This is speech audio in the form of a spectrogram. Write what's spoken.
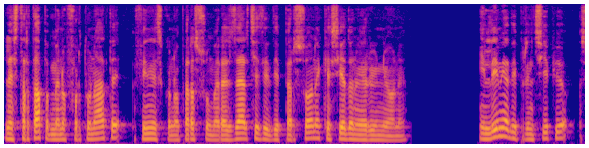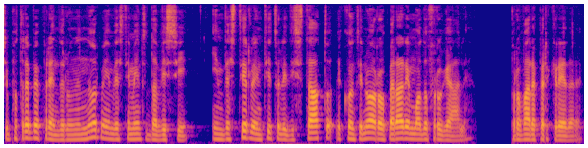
Le start-up meno fortunate finiscono per assumere eserciti di persone che siedono in riunione. In linea di principio si potrebbe prendere un enorme investimento da VC, investirlo in titoli di Stato e continuare a operare in modo frugale. Provare per credere.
